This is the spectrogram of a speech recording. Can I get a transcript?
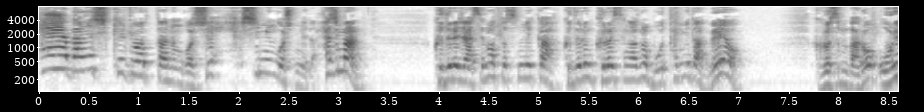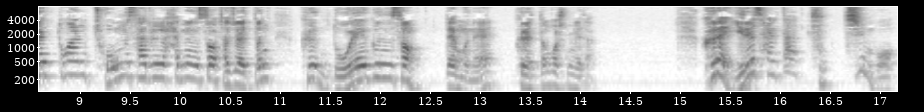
해방시켜 주었다는 것이 핵심인 것입니다. 하지만 그들의 자세는 어떻습니까? 그들은 그럴 생각을 못 합니다. 왜요? 그것은 바로 오랫동안 종살이를 하면서 자주했던 그 노예 근성 때문에 그랬던 것입니다. 그래, 이래 살다 죽지 뭐.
